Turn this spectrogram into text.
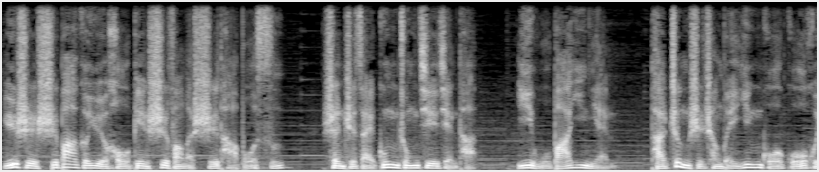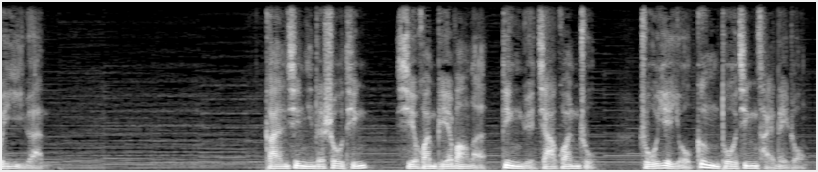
于是十八个月后便释放了史塔博斯，甚至在宫中接见他。一五八一年，他正式成为英国国会议员。感谢您的收听，喜欢别忘了订阅加关注，主页有更多精彩内容。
